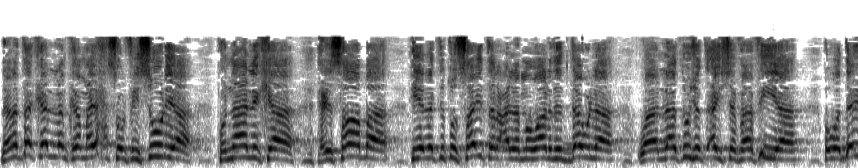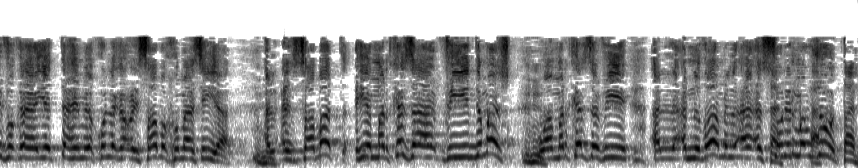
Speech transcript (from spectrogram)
لا نتكلم كما يحصل في سوريا. هنالك عصابة هي التي تسيطر على موارد الدولة ولا توجد أي شفافية. هو ضيفك يتهم يقول لك عصابة خماسية. العصابات هي مركزها في دمشق ومركزها في ال- النظام السوري الموجود. طيب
